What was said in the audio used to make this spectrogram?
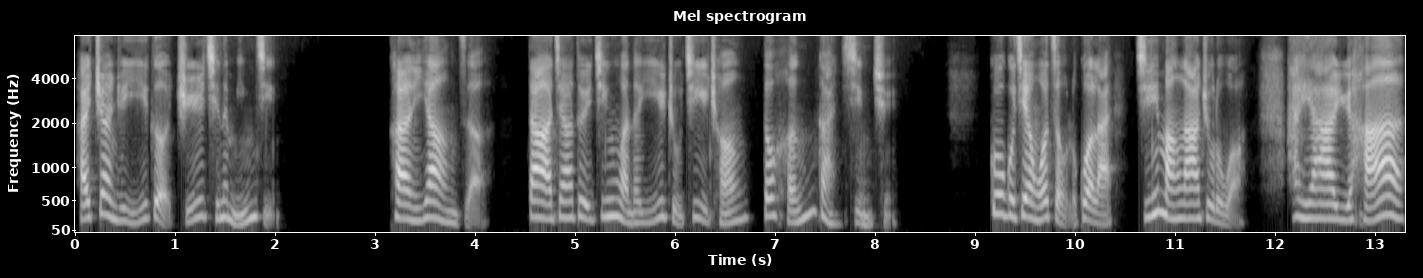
还站着一个执勤的民警。看样子，大家对今晚的遗嘱继承都很感兴趣。姑姑见我走了过来，急忙拉住了我：“哎呀，雨涵，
